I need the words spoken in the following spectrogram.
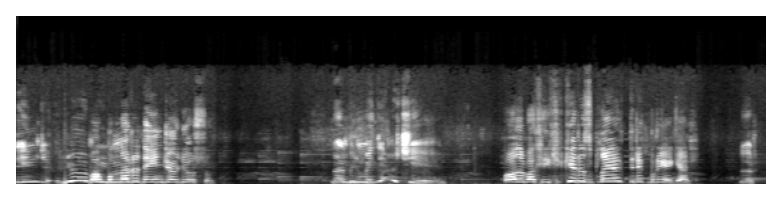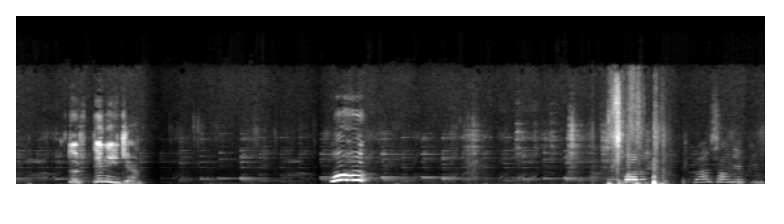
deyince ölüyorum. Bak bunları deyince ölüyorsun. Ben bilmediğim için. Bahadır bak iki kere zıplayarak direkt buraya gel. Dur. Dur deneyeceğim. Woohoo! Bahadır ben sana da yapayım.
